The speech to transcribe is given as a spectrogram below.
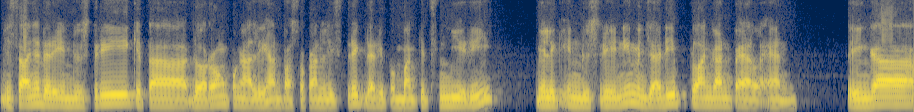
Misalnya dari industri kita dorong pengalihan pasokan listrik dari pembangkit sendiri milik industri ini menjadi pelanggan PLN sehingga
